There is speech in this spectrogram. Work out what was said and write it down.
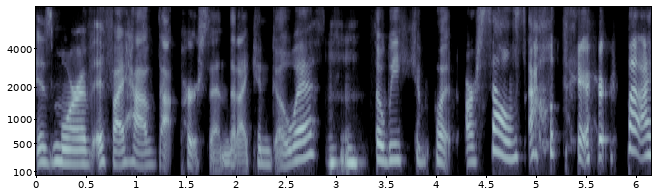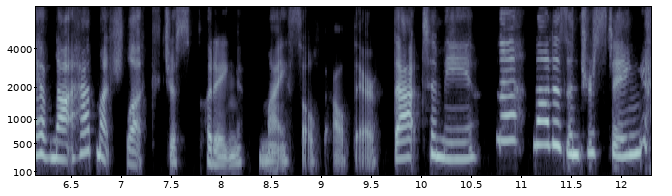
is more of if I have that person that I can go with. Mm-hmm. So we can put ourselves out there. But I have not had much luck just putting myself out there. That to me, nah, not as interesting.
